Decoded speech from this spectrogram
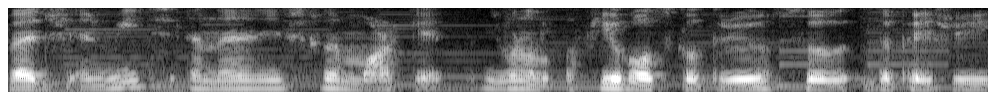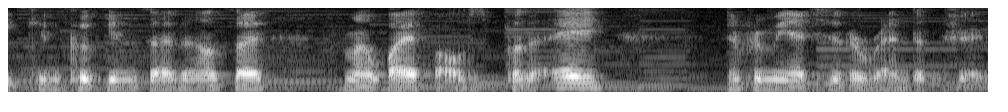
veg and meat and then you're just gonna mark it. You want a few holes to go through so the pastry can cook inside and outside. For my wife I'll just put an A and for me I just did a random shape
